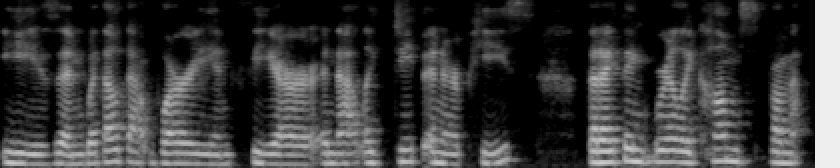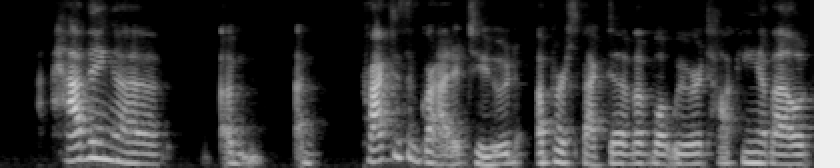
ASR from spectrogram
ease and without that worry and fear and that like deep inner peace that i think really comes from having a, a, a practice of gratitude a perspective of what we were talking about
